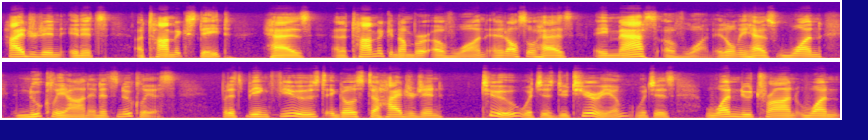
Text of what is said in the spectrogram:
hydrogen in its atomic state has an atomic number of 1, and it also has a mass of 1. It only has one nucleon in its nucleus but it's being fused. It goes to hydrogen 2, which is deuterium, which is one neutron, one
